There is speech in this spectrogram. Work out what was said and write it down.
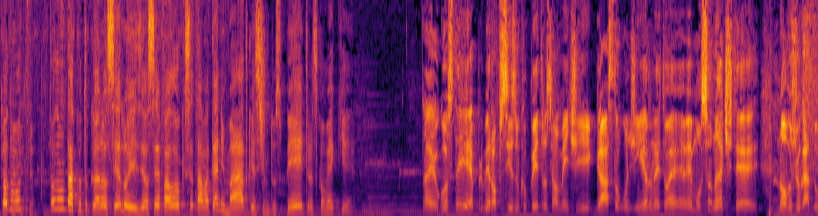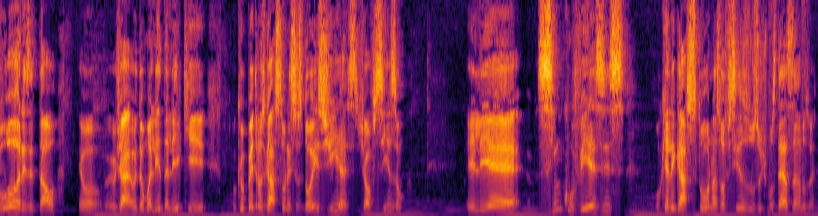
Todo mundo, todo mundo tá cutucando você, Luiz. E você falou que você tava até animado com esse time dos Patriots, como é que é? Ah, eu gostei. É a primeira off-season que o Patriots realmente gasta algum dinheiro, né? Então é, é emocionante ter novos jogadores e tal. Eu, eu já eu dei uma lida ali que o que o Patriots gastou nesses dois dias de off-season, ele é cinco vezes o que ele gastou nas off-seasons dos últimos 10 anos, velho.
